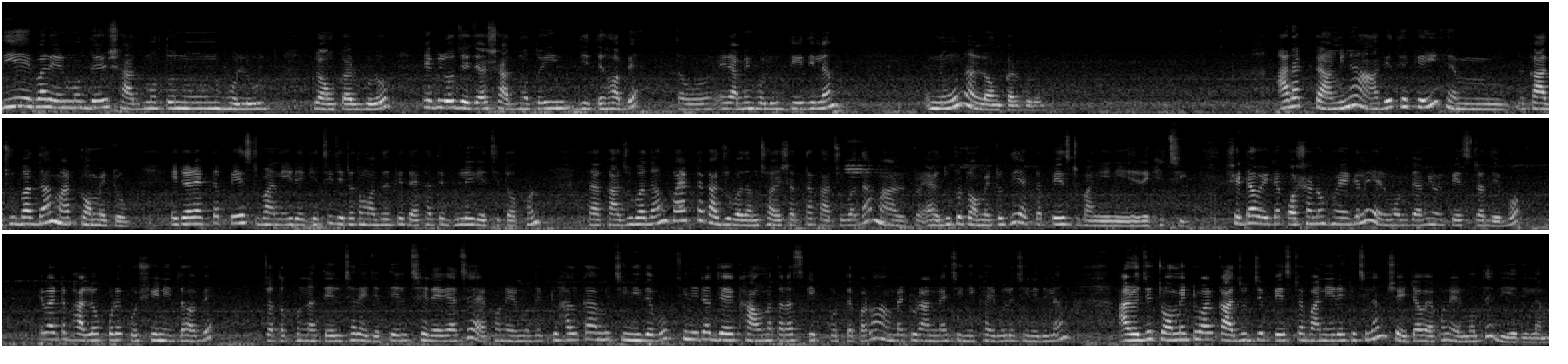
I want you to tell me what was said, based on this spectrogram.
দিয়ে এবার এর মধ্যে স্বাদ মতো নুন, হলুদ, লঙ্কার গুঁড়ো, এগুলো যে যার স্বাদ মতোই দিতে হবে। তো এর আমি হলুদ দিয়ে দিলাম, নুন আর লঙ্কার গুঁড়ো। আর একটা আমি না আগে থেকেই কাজু বাদাম আর টমেটো, এটার একটা পেস্ট বানিয়ে রেখেছি, যেটা তোমাদেরকে দেখাতে ভুলে গেছি তখন। তা কাজু বাদাম, কয়েকটা কাজু বাদাম, ছয় সাতটা কাজু বাদাম আর দুটো টমেটো দিয়ে একটা পেস্ট বানিয়ে নিয়ে রেখেছি। সেটাও এটা কষানো হয়ে গেলে এর মধ্যে আমি ওই পেস্টটা দেবো। এবার এটা ভালো করে কষিয়ে নিতে হবে। যতক্ষণ না তেল ছাড়ে, এই যে তেল ছেড়ে গেছে, এখন এর মধ্যে একটু হালকা আমি চিনি দেবো। চিনিটা যে খাও না তারা স্কিপ করতে পারো। আমরা একটু রান্নায় চিনি খাই বলে চিনি দিলাম। আর ওই যে টমেটো আর কাজুর যে পেস্টটা বানিয়ে রেখেছিলাম, সেইটাও এখন এর মধ্যে দিয়ে দিলাম।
